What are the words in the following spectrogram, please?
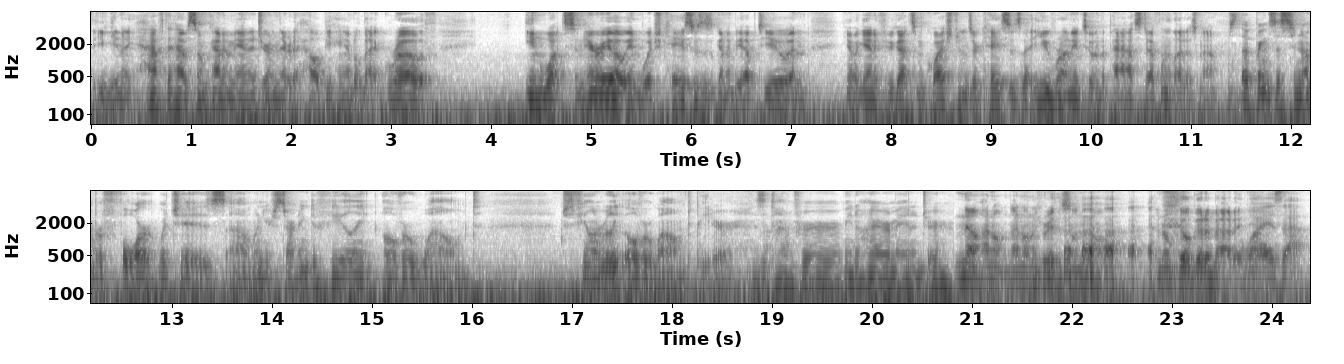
that you're going to have to have some kind of manager in there to help you handle that growth. In what scenario, in which cases is going to be up to you. And you know, again, if you've got some questions or cases that you've run into in the past, definitely let us know. So that brings us to number four, which is um, when you're starting to feel overwhelmed. Just feeling really overwhelmed, Peter. Is it uh, time for me to hire a manager? No, I don't. I don't agree with this one at all. I don't feel good about it. Why is that?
